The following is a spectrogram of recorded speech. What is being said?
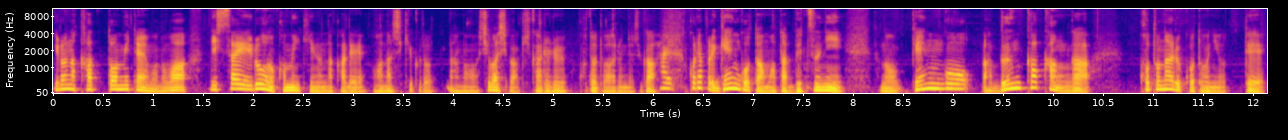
いろんな葛藤みたいなものは実際ろうのコミュニティの中でお話聞くとあのしばしば聞かれることではあるんですが、はい。これやっぱり言語とはまた別にその言語あ文化観が異なることによって、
